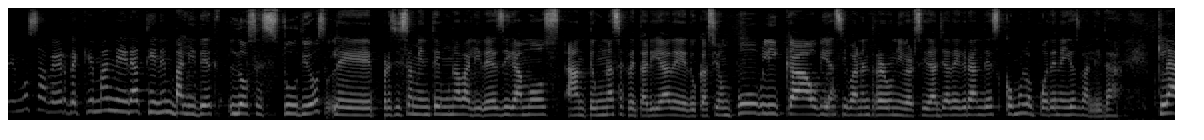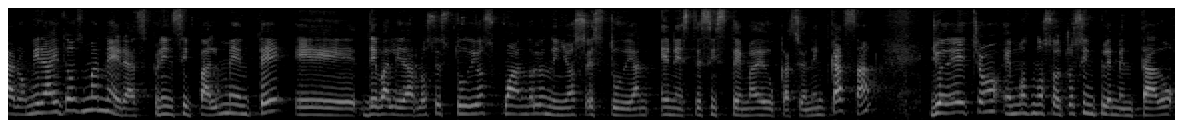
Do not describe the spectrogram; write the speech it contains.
Queremos saber de qué manera tienen validez los estudios, le- precisamente una validez, digamos, ante una Secretaría de Educación Pública o bien si van a entrar a universidad ya de grandes, ¿cómo lo pueden ellos validar? Claro, mira, hay dos maneras principalmente eh, de validar los estudios cuando los niños estudian en este sistema de educación en casa. Yo, de hecho, hemos nosotros implementado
